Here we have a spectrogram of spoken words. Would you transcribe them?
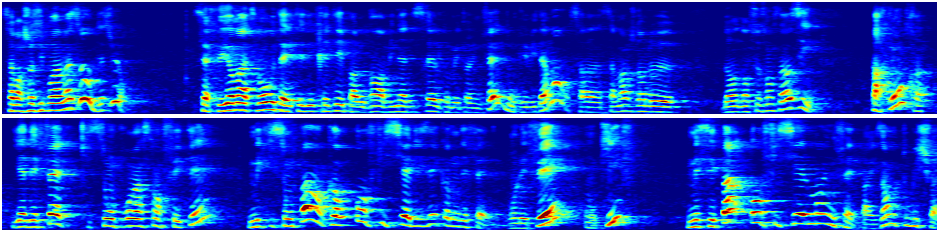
Ça marche aussi pour Yom bien sûr. C'est-à-dire que Yom Ha'atzmaut a été décrété par le grand rabbinat d'Israël comme étant une fête, donc évidemment, ça, marche dans, ce sens-là aussi. Par contre, il y a des fêtes qui sont pour l'instant fêtées, mais qui ne sont pas encore officialisées comme des fêtes. On les fait, on kiffe, mais c'est pas officiellement une fête. Par exemple, Toubishvat.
